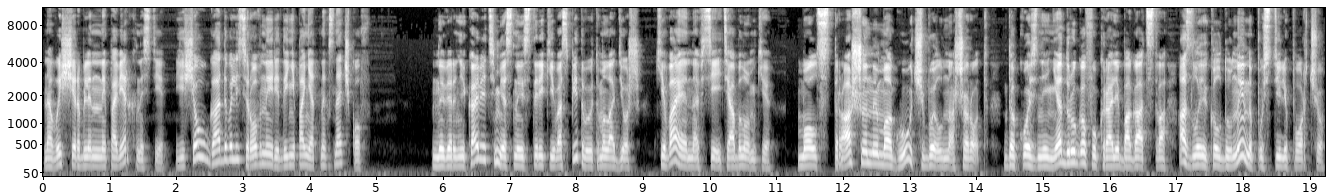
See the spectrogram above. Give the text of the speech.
На выщербленной поверхности еще угадывались ровные ряды непонятных значков. Наверняка ведь местные старики воспитывают молодежь, кивая на все эти обломки. Мол, страшен и могуч был наш род, да козни недругов украли богатство, а злые колдуны напустили порчу.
